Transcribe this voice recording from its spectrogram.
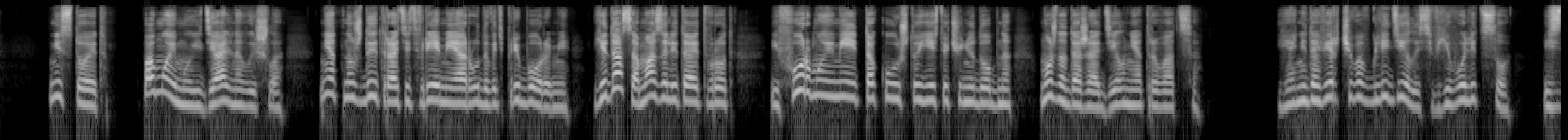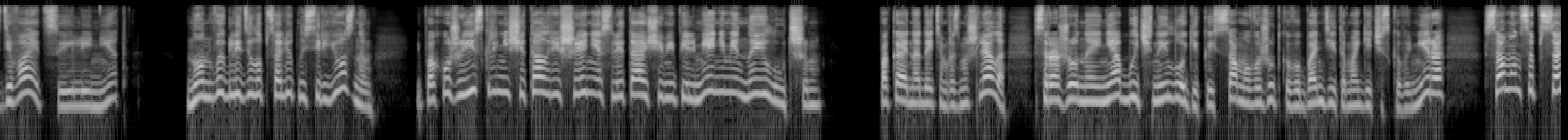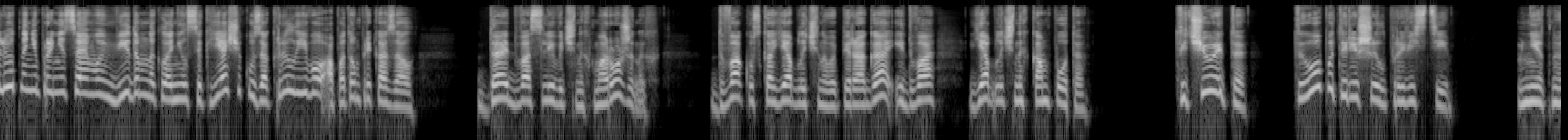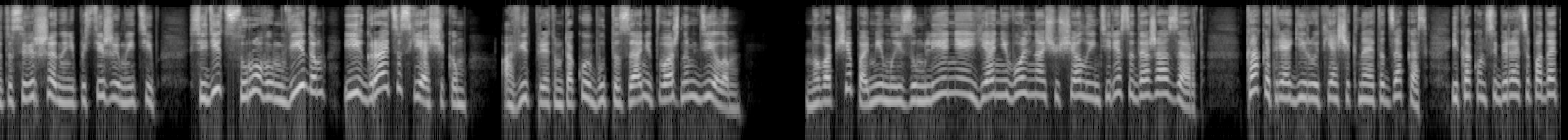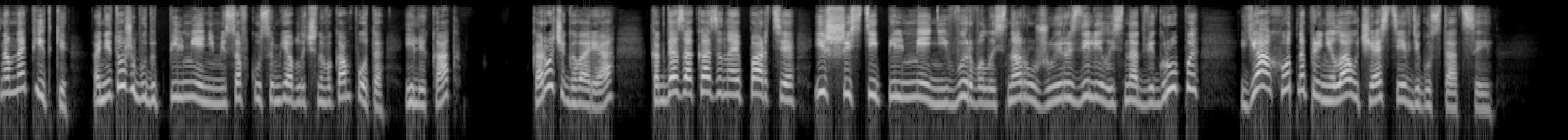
Не стоит. По-моему, идеально вышло. Нет нужды тратить время и орудовать приборами. Еда сама залетает в рот, и форму имеет такую, что есть очень удобно. Можно даже отдел не отрываться. Я недоверчиво вгляделась в его лицо. Издевается или нет? Но он выглядел абсолютно серьезным и, похоже, искренне считал решение с летающими пельменями наилучшим. Пока я над этим размышляла, сраженная необычной логикой самого жуткого бандита магического мира, сам он с абсолютно непроницаемым видом наклонился к ящику, закрыл его, а потом приказал «Дай два сливочных мороженых, два куска яблочного пирога и два яблочных компота». «Ты чё это? Ты опыты решил провести?» Нет, ну это совершенно непостижимый тип. Сидит с суровым видом и играется с ящиком, а вид при этом такой, будто занят важным делом. Но вообще, помимо изумления, я невольно ощущала интерес и даже азарт. Как отреагирует ящик на этот заказ? И как он собирается подать нам напитки? Они тоже будут пельменями со вкусом яблочного компота? Или как? Короче говоря, когда заказанная партия из шести пельменей вырвалась наружу и разделилась на две группы, я охотно приняла участие в дегустации.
